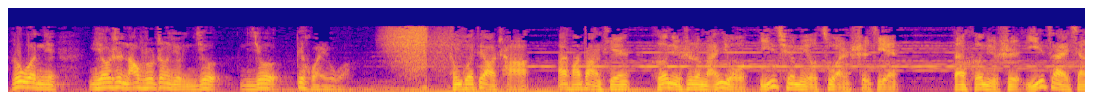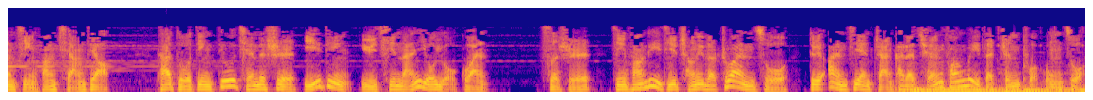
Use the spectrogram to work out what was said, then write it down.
如果你你要是拿不出证据，你就你就别怀疑我。通过调查，案发当天何女士的男友的确没有作案时间，但何女士一再向警方强调，她笃定丢钱的事一定与其男友有关。此时，警方立即成立了专案组。对案件展开了全方位的侦破工作。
